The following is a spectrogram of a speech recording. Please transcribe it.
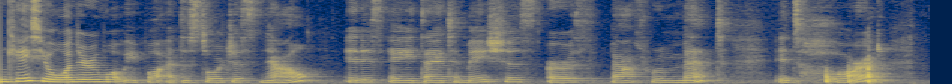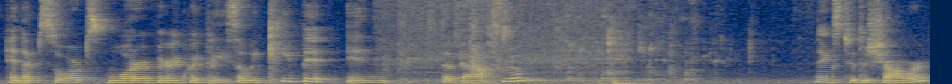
In case you're wondering what we bought at the store just now, it is a diatomaceous earth bathroom mat. It's hard, it absorbs water very quickly. So we keep it in the bathroom next to the shower.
